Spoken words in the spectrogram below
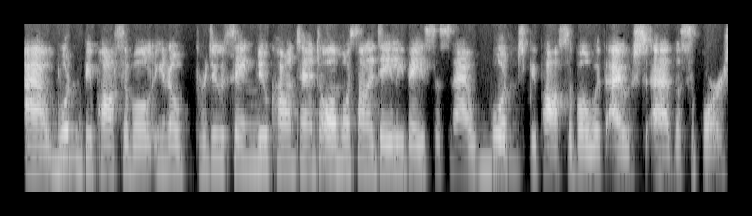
uh, wouldn't be possible. You know, producing new content almost on a daily basis now wouldn't be possible without uh, the support.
